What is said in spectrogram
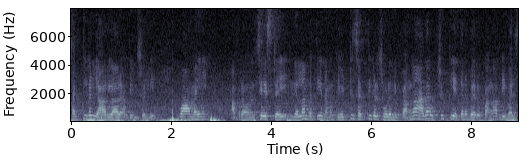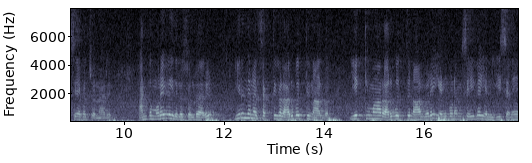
சக்திகள் யார் யார் அப்படின்னு சொல்லி வாமை அப்புறம் சேஷ்டை இதெல்லாம் பற்றி நமக்கு எட்டு சக்திகள் சூழ நிற்பாங்க. அதை சுற்றி எத்தனை பேர் இருப்பாங்க? அப்படி வரிசையாக சொன்னார். அந்த முறையில் இதில் சொல்கிறாரு இருந்தன சக்திகள் அறுபத்தி நால்வர் இயக்கிமார் அறுபத்து நால்வரை என் குணம் செய்த என் ஈசனே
